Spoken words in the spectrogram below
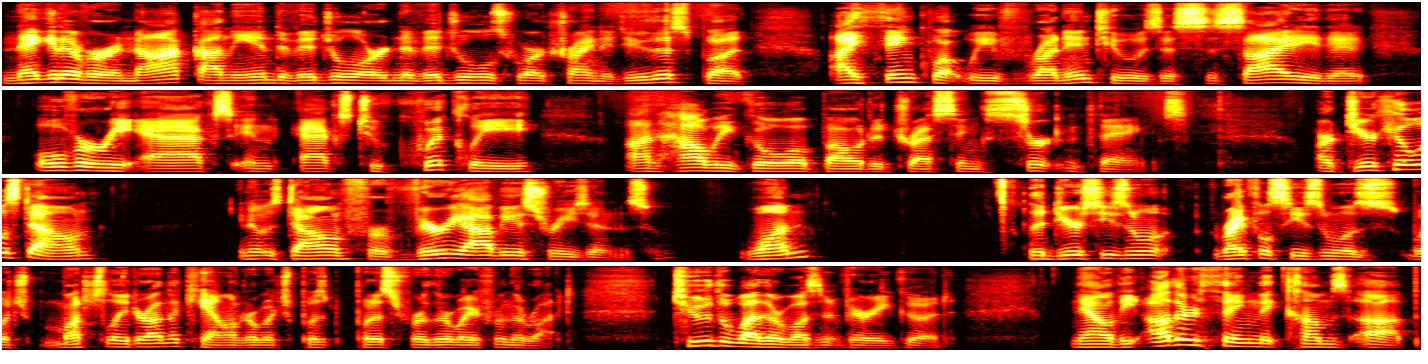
negative or a knock on the individual or individuals who are trying to do this, but I think what we've run into is a society that overreacts and acts too quickly on how we go about addressing certain things. Our deer kill was down, and it was down for very obvious reasons. One, the deer season, rifle season was which much later on the calendar, which put, put us further away from the rut. Two, the weather wasn't very good. Now, the other thing that comes up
